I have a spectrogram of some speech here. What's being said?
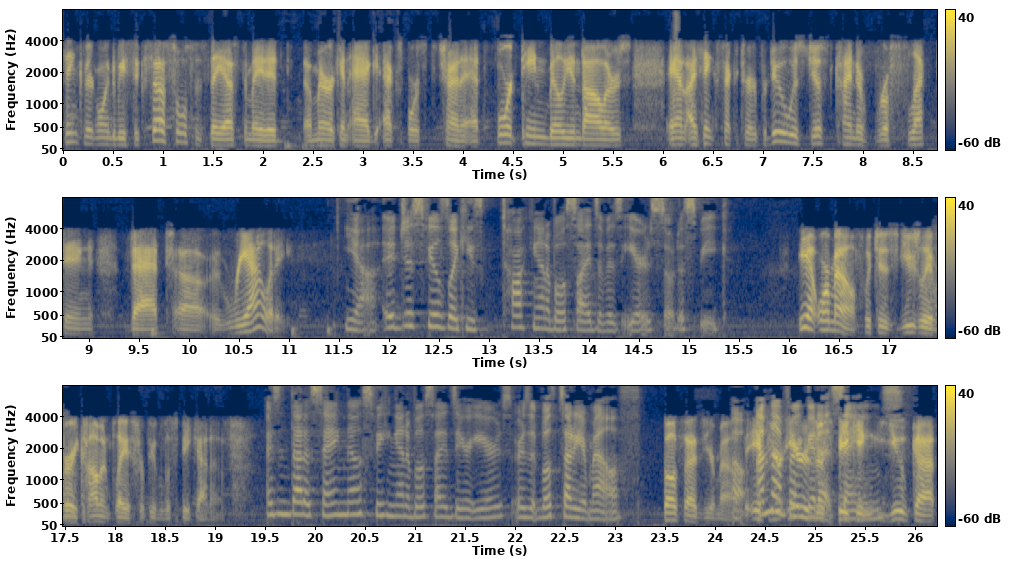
think they're going to be successful since they estimated American ag exports to China at fourteen billion dollars. And I think Secretary Perdue was just kind of reflecting that uh, reality. Yeah, it just feels like he's talking out of both sides of his ears, so to speak. Yeah, or mouth, which is usually a very common place for people to speak out of. Isn't that a saying though? Speaking out of both sides of your ears, or is it both sides of your mouth? Both sides of your mouth. Oh, if I'm not your very ears good are at speaking, sayings. you've got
